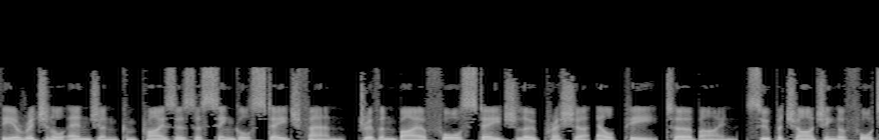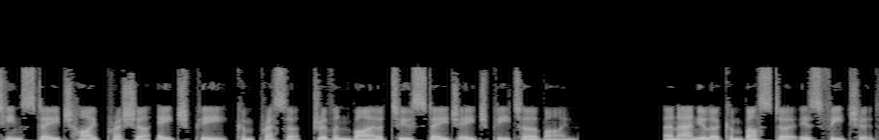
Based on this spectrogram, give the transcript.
the original engine comprises a single-stage fan, driven by a four-stage low-pressure turbine, supercharging a 14-stage high-pressure compressor, driven by a two-stage HP turbine. An annular combustor is featured.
